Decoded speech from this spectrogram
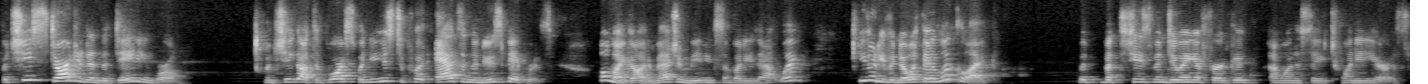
But she started in the dating world when she got divorced, when you used to put ads in the newspapers. Oh my God, imagine meeting somebody that way. You don't even know what they look like but but she's been doing it for a good i want to say 20 years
